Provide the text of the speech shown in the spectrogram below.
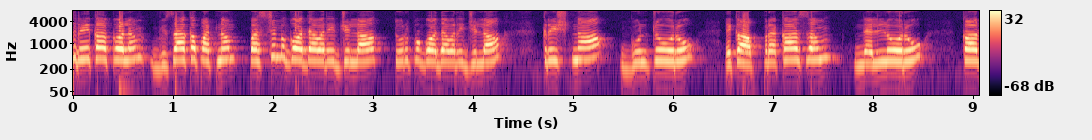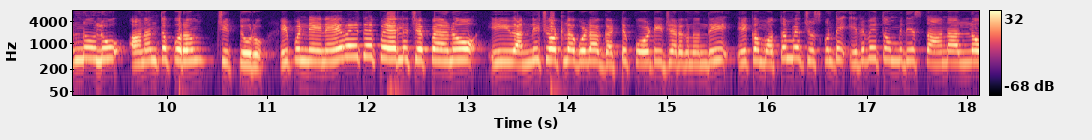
శ్రీకాకుళం విశాఖపట్నం పశ్చిమ గోదావరి జిల్లా తూర్పు గోదావరి జిల్లా కృష్ణా గుంటూరు ఇక ప్రకాశం నెల్లూరు కర్నూలు అనంతపురం చిత్తూరు. ఇప్పుడు నేను ఏవైతే పేర్లు చెప్పానో ఈ అన్ని చోట్ల కూడా గట్టి పోటీ జరగనుంది. ఇక మొత్తం మీద చూసుకుంటే ఇరవై తొమ్మిది స్థానాల్లో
